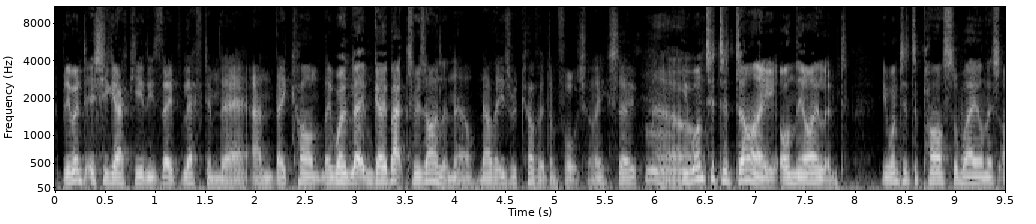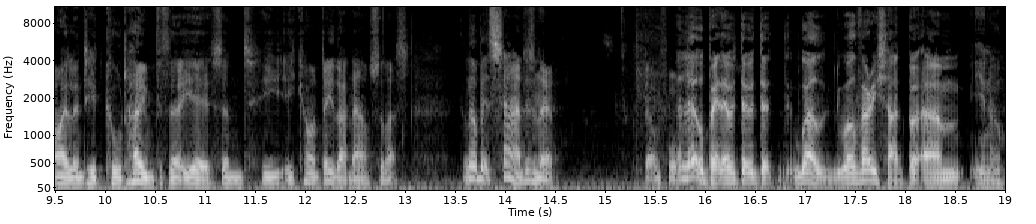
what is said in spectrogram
But he went to Ishigaki and he's, they've left him there, and they can't, they won't let him go back to his island now. Now that he's recovered, unfortunately. So Oh. he wanted to die on the island. He wanted to pass away on this island he'd called home for thirty years, and he, he can't do that now. So that's a little bit sad, isn't it? It's a little bit. They, they, they, well, well, very sad. But um, you know,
